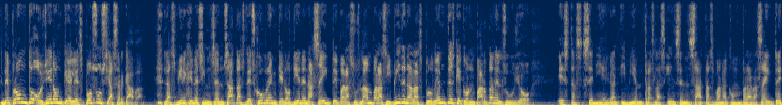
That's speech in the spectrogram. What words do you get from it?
De pronto oyeron que el esposo se acercaba. Las vírgenes insensatas descubren que no tienen aceite para sus lámparas y piden a las prudentes que compartan el suyo. Estas se niegan y mientras las insensatas van a comprar aceite,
